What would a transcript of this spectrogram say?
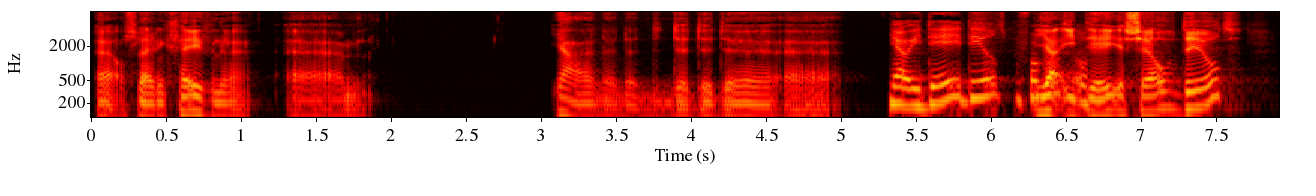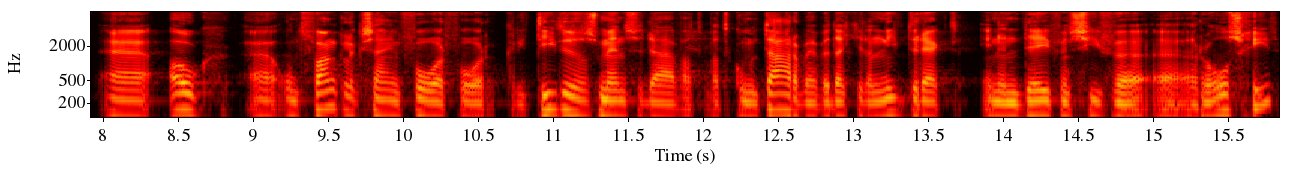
uh, als leidinggevende uh, ja, de, de, de, de, de Jouw ideeën deelt bijvoorbeeld? Ja, ideeën zelf deelt. ook ontvankelijk zijn voor, voor kritiek. Dus als mensen daar wat, wat commentaar op hebben, dat je dan niet direct in een defensieve rol schiet.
